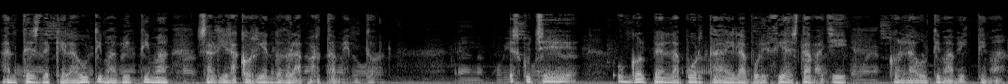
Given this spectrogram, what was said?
antes de que la última víctima saliera corriendo del apartamento. Escuché un golpe en la puerta y la policía estaba allí con la última víctima.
